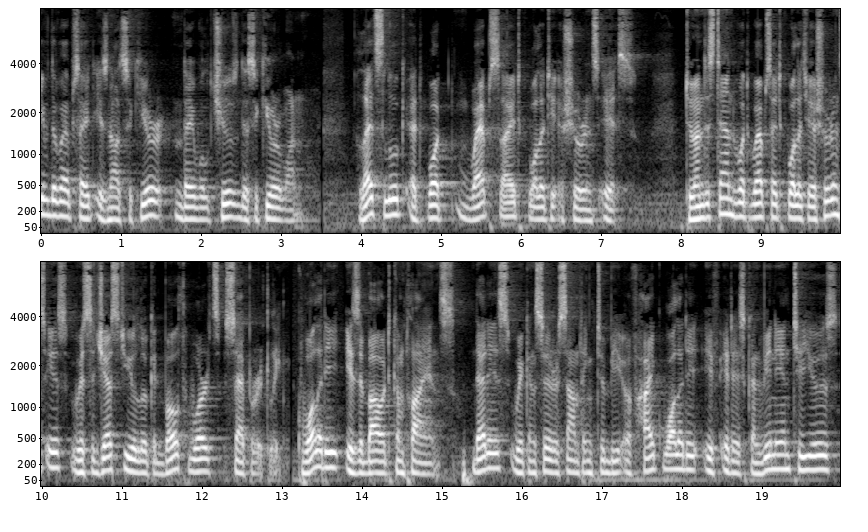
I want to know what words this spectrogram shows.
If the website is not secure, they will choose the secure one. Let's look at what website quality assurance is. To understand what website quality assurance is, we suggest you look at both words separately. Quality is about compliance. That is, we consider something to be of high quality if it is convenient to use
